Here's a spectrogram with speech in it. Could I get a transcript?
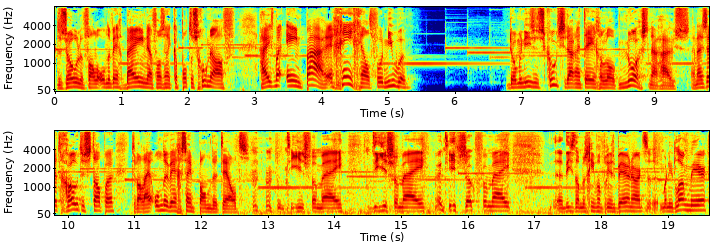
De zolen vallen onderweg bijna van zijn kapotte schoenen af. Hij heeft maar één paar en geen geld voor nieuwe. Dominique Scrooge daarentegen loopt nors naar huis. En hij zet grote stappen terwijl hij onderweg zijn panden telt. Die is van mij, die is van mij, die is ook van mij. Eh, die is dan misschien van Prins Bernhard, eh, maar niet lang meer.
